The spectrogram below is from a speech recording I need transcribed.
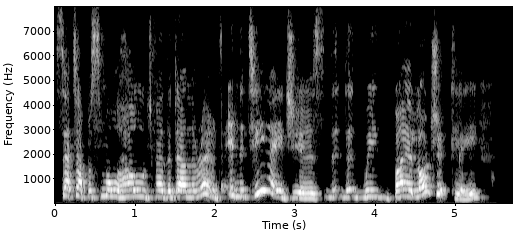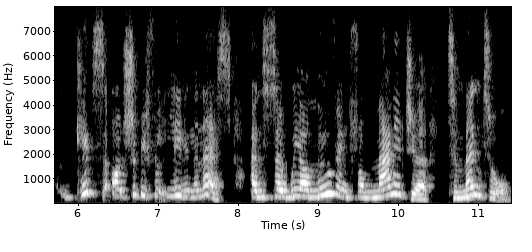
set up a small hold further down the road. In the teenage years, th- th- we biologically kids are, should be leaving the nest. And so we are moving from manager to mentor.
